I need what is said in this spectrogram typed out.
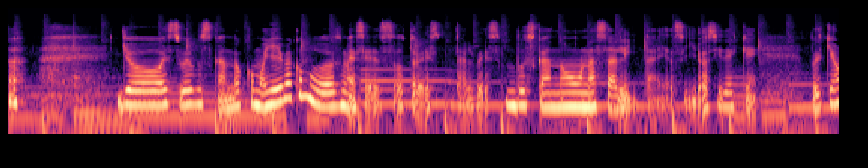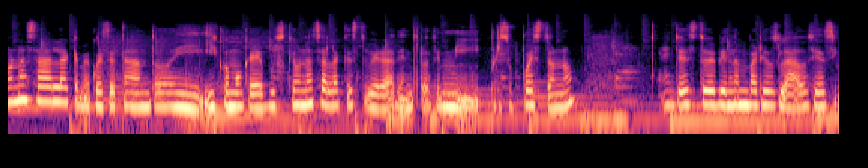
yo estuve buscando como, ya iba como dos meses o tres tal vez, buscando una salita y así, yo así de que, pues quiero una sala que me cueste tanto y, y como que busqué una sala que estuviera dentro de mi presupuesto, ¿no? Entonces estuve viendo en varios lados y así.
